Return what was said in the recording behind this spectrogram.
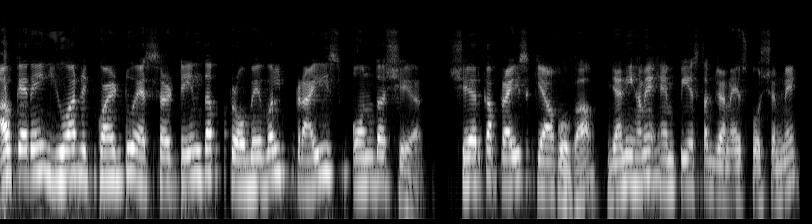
अब कह रहे हैं you are required to ascertain the probable price on the share share का प्राइस क्या होगा? यानी हमें एमपीएस तक जाना है इस क्वेश्चन में।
